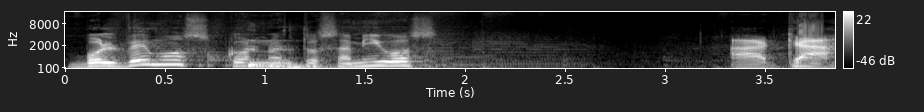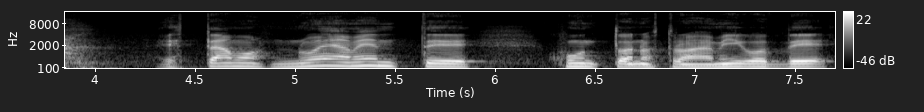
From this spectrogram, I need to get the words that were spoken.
Volvemos con nuestros amigos acá. Estamos nuevamente junto a nuestros amigos de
